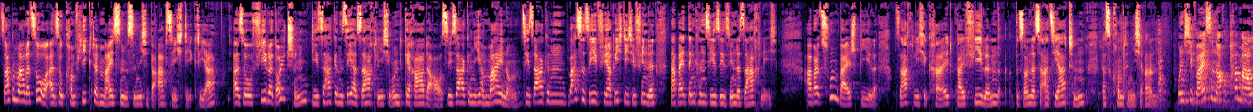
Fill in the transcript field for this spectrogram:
Sage mal so, also Konflikte meistens nicht beabsichtigt, ja. Also viele Deutschen, die sagen sehr sachlich und geradeaus. Sie sagen ihre Meinung. Sie sagen, was sie für richtig finden. Dabei denken sie, sie sind sachlich. Aber zum Beispiel Sachlichkeit bei vielen, besonders Asiaten, das kommt nicht an. Und ich weiß noch ein paar Mal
